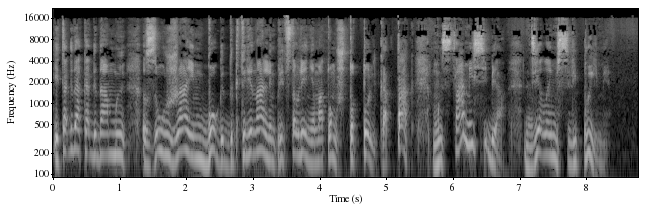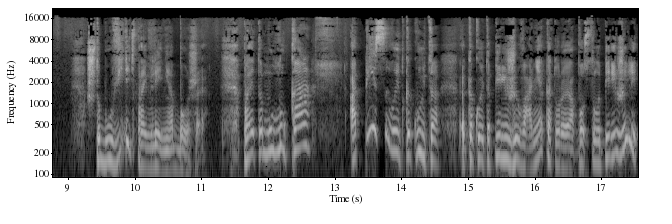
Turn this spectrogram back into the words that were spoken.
И тогда, когда мы заужаем Бога доктринальным представлением о том, что только так, мы сами себя делаем слепыми, чтобы увидеть проявление Божие. Поэтому Лука описывает какое-то какое переживание, которое апостолы пережили,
